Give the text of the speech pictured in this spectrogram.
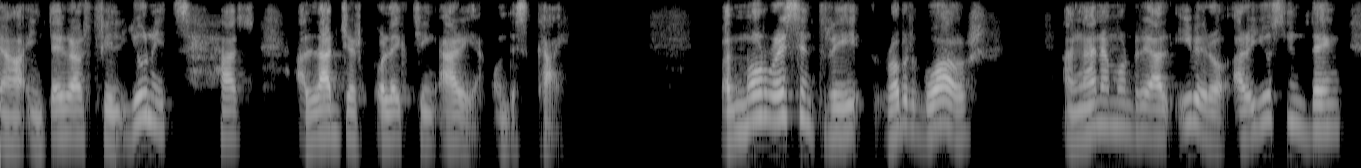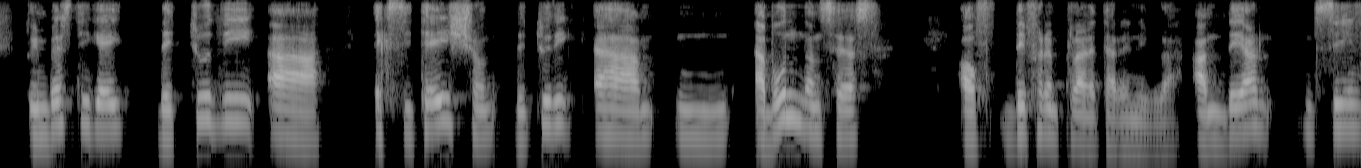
uh, integral field units has a larger collecting area on the sky. But more recently, Robert Walsh and Ana Monreal Ibero are using them to investigate the 2D uh, excitation, the 2D um, abundances of different planetary nebula. And they are seeing,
